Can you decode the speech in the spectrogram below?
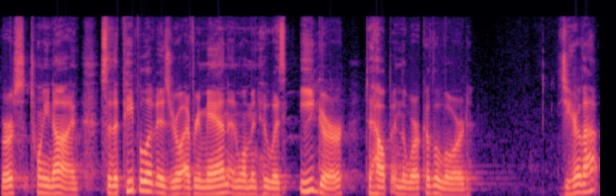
Verse 29 So the people of Israel, every man and woman who was eager to help in the work of the Lord. Did you hear that?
